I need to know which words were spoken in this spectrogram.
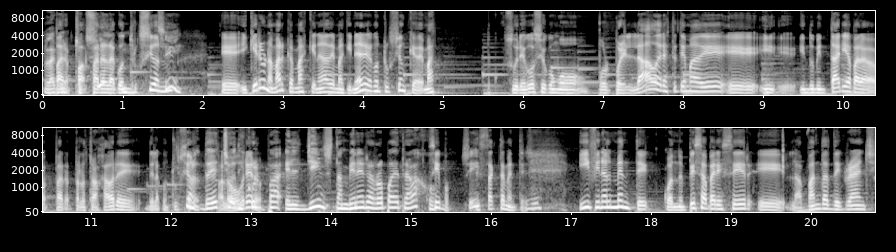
La para, la construcción Sí. eh, y que era una marca más que nada de maquinaria de construcción que además su negocio como por, por el lado era este tema de eh, i- indumentaria para, para, para los trabajadores de, de la construcción. Bueno, de hecho, disculpa, el jeans también era ropa de trabajo. Sí, sí. exactamente. Sí, sí. Y finalmente, cuando empieza a aparecer eh, las bandas de grunge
